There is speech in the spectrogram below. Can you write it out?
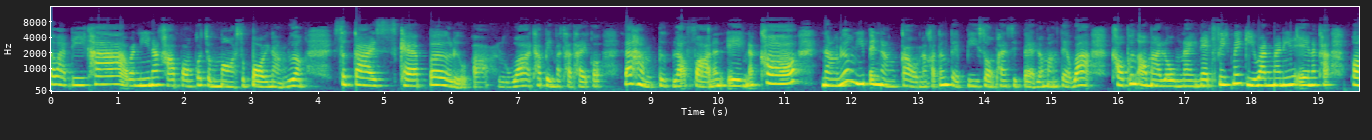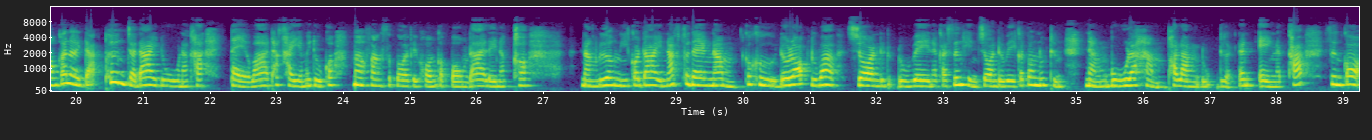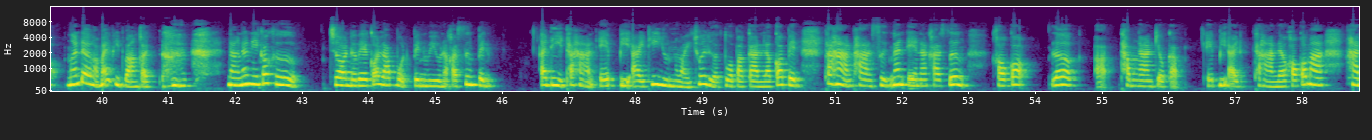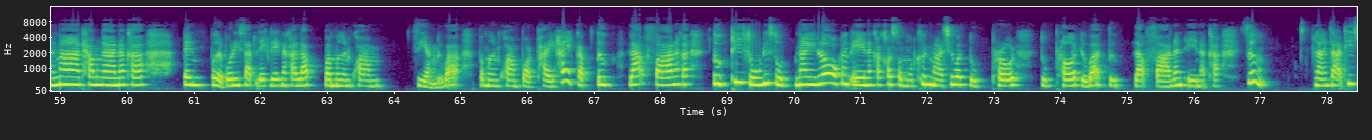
สวัสดีค่ะ วันนี้นะคะปองก็จะมาสปอยหนังเรื่อง Skyscraper หรืออ่าหรือว่าถ้าเป็นภาษาไทยก็ละห่ำตึกละฟ้านั่นเองนะคะ หนังเรื่องนี้เป็นหนังเก่านะคะ ตั้งแต่ปี 2018 แล้วมั้งแต่ว่าเขาเพิ่งเอามาลงใน Netflix ไม่กี่วันมานี้เองนะคะปองก็เลยดเพิ่งจะได้ดูนะคะแต่ว่าถ้าใครยังไม่ดูก็มาฟังสปอยไปพร้อมกับปองได้เลยนะคะ หนังเรื่องนี้ก็ได้นักแสดงนำก็คือ The Rock หรือว่าจอห์นเดเวย์นะคะ ซึ่งเห็นจอห์นเดเวย์ก็ต้องนึกถึงหนังบูละห่ำพลังดุเดือดนั่นเองนะคะ ซึ่งก็เหมือนเดิมค่ะไม่ผิดหวังค่ะ หนังเรื่องนี้ก็คือจอห์นเดเวย์ก็รับบทเป็นวิวนะคะ ซึ่งเป็นอดีตทหาร FBI ที่อยู่หน่วยช่วยเหลือตัวประกัน แล้วก็เป็นทหารผ่านศึกนั่นเองนะคะ ซึ่งเขาก็เลิกทำงานเกี่ยวกับ FBI ทหารแล้วเขาก็มาหันมาทำงานนะคะ เป็นเปิดบริษัทเล็กๆนะคะ รับประเมินความเสี่ยงหรือว่าประเมินความปลอดภัยให้กับตึกละฟ้านะคะ ตึกที่สูงที่สุดในโลกนั่นเองนะคะเขาสมมติขึ้นมาชื่อว่าตึกโพรตตึกโพรตหรือว่าตึกละฟ้านั่นเองนะคะ ซึ่งหลังจากที่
